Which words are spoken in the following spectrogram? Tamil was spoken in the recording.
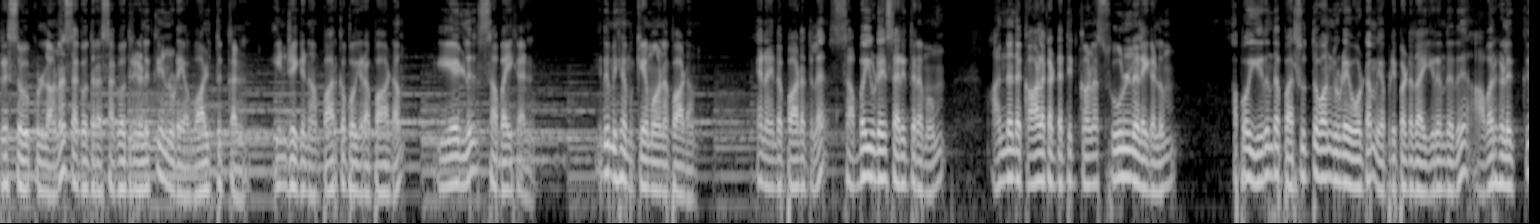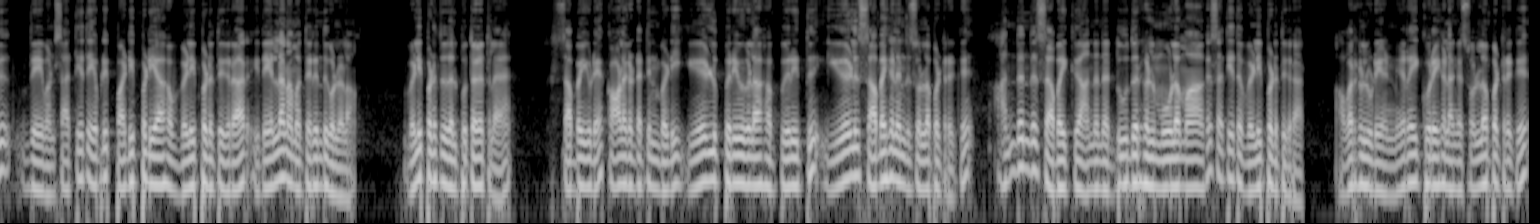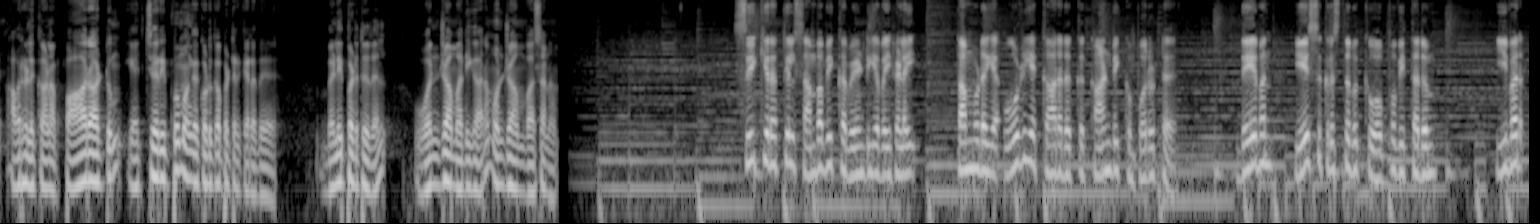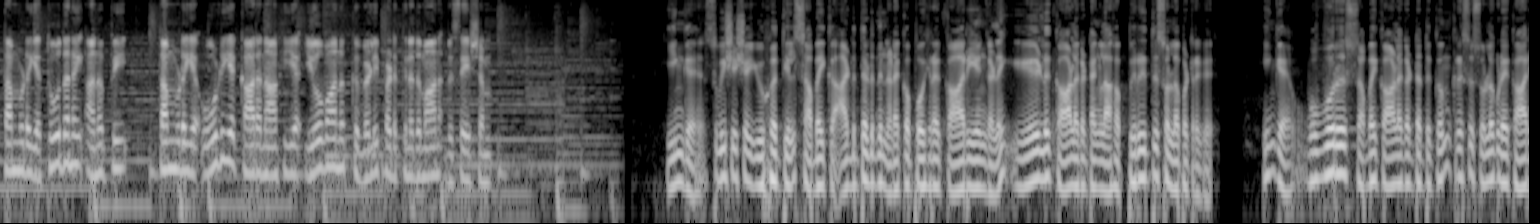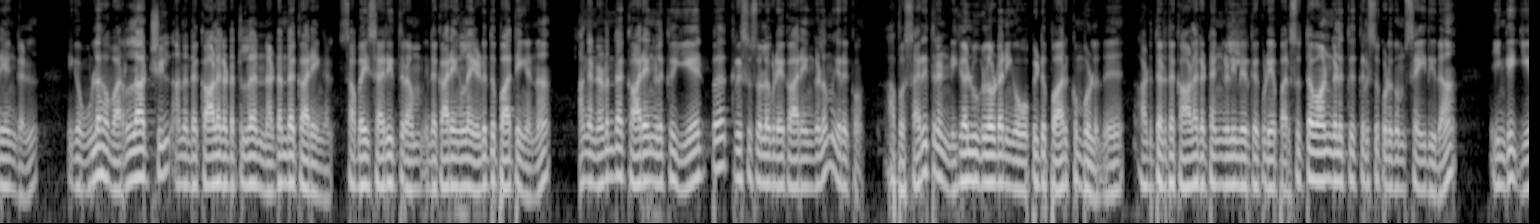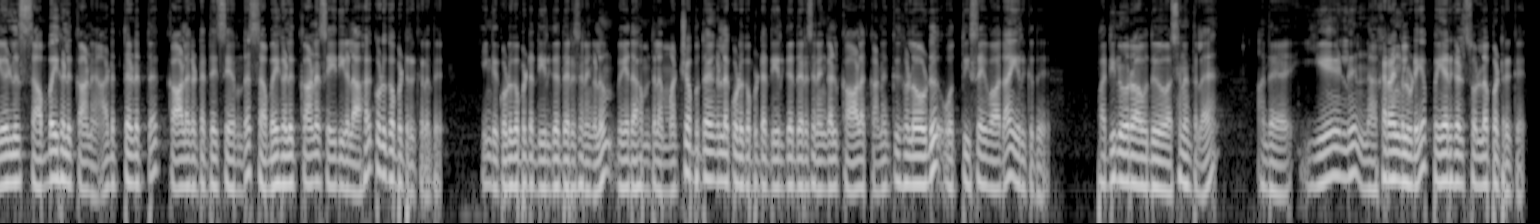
கிறிஸ்துவுக்குள்ளான சகோதர சகோதரிகளுக்கு என்னுடைய வாழ்த்துக்கள். இன்றைக்கு நாம் பார்க்க போகிற பாடம் ஏழு சபைகள். இது மிக முக்கியமான பாடம். ஏன்னா இந்த பாடத்தில் சபையுடைய சரித்திரமும் அந்தந்த காலகட்டத்திற்கான சூழ்நிலைகளும் அப்போது இருந்த பரிசுத்தவான்களுடைய ஓட்டம் எப்படிப்பட்டதாக இருந்தது அவர்களுக்கு தேவன் சத்தியத்தை எப்படி படிப்படியாக வெளிப்படுத்துகிறார் இதையெல்லாம் நம்ம தெரிந்து கொள்ளலாம். வெளிப்படுத்துதல் புத்தகத்தில் சபையுடைய காலகட்டத்தின்படி ஏழு பிரிவுகளாக பிரித்து ஏழு சபைகள் என்று சொல்லப்பட்டிருக்கு. அந்தந்த சபைக்கு அந்தந்த தூதர்கள் மூலமாக சத்தியத்தை வெளிப்படுத்துகிறார். அவர்களுடைய நிறை குறைகள் அங்கே சொல்லப்பட்டிருக்கு. அவர்களுக்கான பாராட்டும் எச்சரிப்பும் அங்கே கொடுக்கப்பட்டிருக்கிறது. வெளிப்படுத்துதல் ஒன்றாம் அதிகாரம் ஒன்றாம் வசனம். சீக்கிரத்தில் சம்பவிக்க வேண்டியவைகளை தம்முடைய ஊழியக்காரருக்கு காண்பிக்கும் பொருட்டு தேவன் இயேசு கிறிஸ்துவுக்கு ஒப்புவித்ததும் இவர் தம்முடைய தூதனை அனுப்பி தம்முடைய ஊழியக்காரனாகிய யோவானுக்கு வெளிப்படுத்தினதுமான விசேஷம். இங்கே சுவிசேஷ யுகத்தில் சபைக்கு அடுத்தடுத்து நடக்கப் போகிற காரியங்களை ஏழு காலகட்டங்களாக பிரித்து சொல்லப்பட்டிருக்கு. இங்கே ஒவ்வொரு சபை காலகட்டத்துக்கும் கிறிஸ்து சொல்லக்கூடிய காரியங்கள் நீங்கள் உலக வரலாற்றில் அந்தந்த காலகட்டத்தில் நடந்த காரியங்கள் சபை சரித்திரம் இந்த காரியங்கள்லாம் எடுத்து பார்த்தீங்கன்னா அங்கே நடந்த காரியங்களுக்கு ஏற்ப கிறிஸ்து சொல்லக்கூடிய காரியங்களும் இருக்கும். அப்போ சரித்திர நிகழ்வுகளோடு நீங்கள் ஒப்பிட்டு பார்க்கும் பொழுது அடுத்தடுத்த காலகட்டங்களில் இருக்கக்கூடிய பரிசுத்தவான்களுக்கு கிறிஸ்து கொடுக்கும் செய்தி தான் இங்கே ஏழு சபைகளுக்கான அடுத்தடுத்த காலகட்டத்தை சேர்ந்த சபைகளுக்கான செய்திகளாக கொடுக்கப்பட்டிருக்கிறது. இங்கே கொடுக்கப்பட்ட தீர்க்க தரிசனங்களும் வேதாகமத்தில் மற்ற புத்தகங்களில் கொடுக்கப்பட்ட தீர்க்க தரிசனங்கள் கால கணக்குகளோடு ஒத்திசைவாக தான் இருக்குது. பதினோராவது வசனத்தில் அந்த ஏழு நகரங்களுடைய பெயர்கள் சொல்லப்பட்டிருக்கு.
